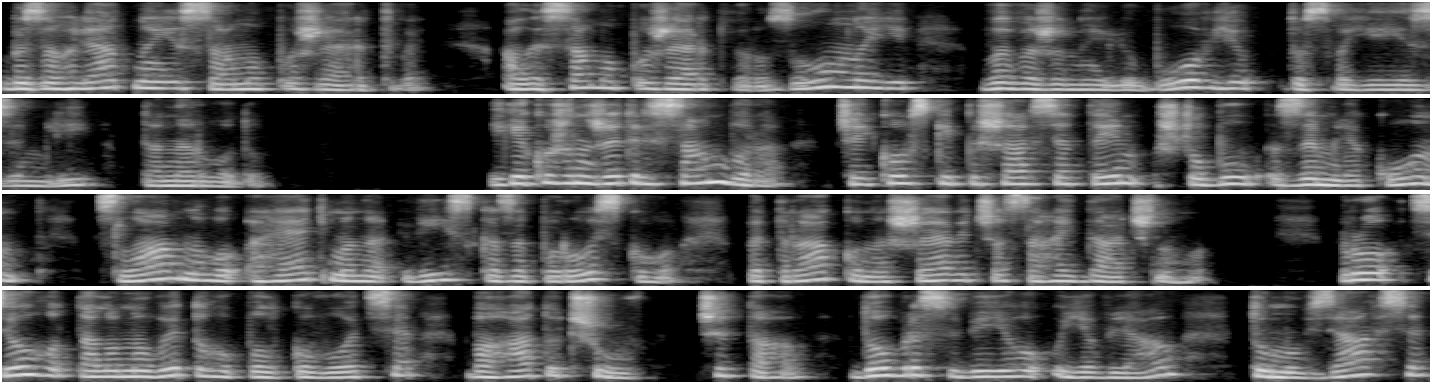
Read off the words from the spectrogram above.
безоглядної самопожертви, але самопожертви розумної, виваженої любов'ю до своєї землі та народу. Як і кожен житель Самбора, Чайковський пишався тим, що був земляком славного гетьмана війська Запорозького Петра Конашевича Сагайдачного. Про цього талановитого полководця багато чув, читав, добре собі його уявляв, тому взявся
